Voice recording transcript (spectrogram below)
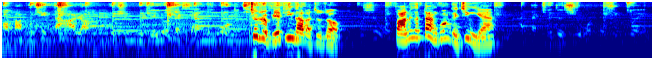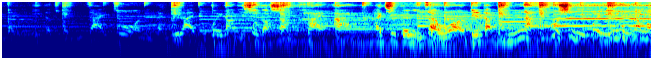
好吧，不去打扰。不知不觉又在想你，莫名其妙。这就别听他的，这就把那个弹光给禁言。还记得你在我耳边的嗯啊。若是你会迷路，那么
